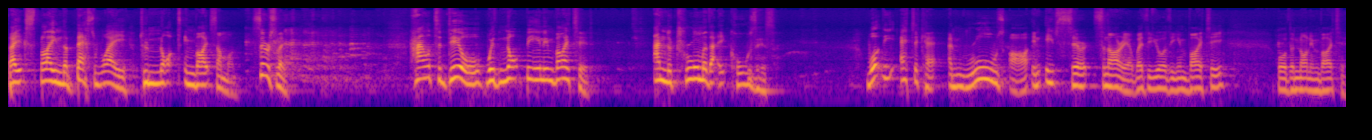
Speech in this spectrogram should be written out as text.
They explain the best way to not invite someone. Seriously. How to deal with not being invited and the trauma that it causes. What the etiquette and rules are in each scenario, whether you're the invitee or the non invited.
